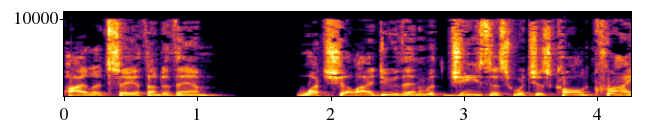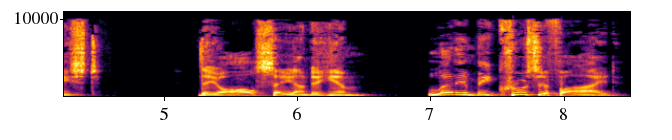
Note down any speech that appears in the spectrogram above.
Pilate saith unto them, What shall I do then with Jesus, which is called Christ? They all say unto him, Let him be crucified.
